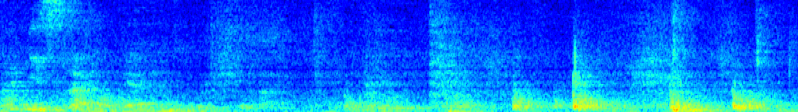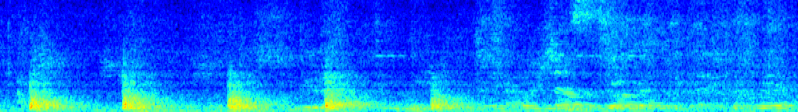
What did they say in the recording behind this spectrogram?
Pani Sania Urszula. Gratuluję. Wszystkiego dobrego.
